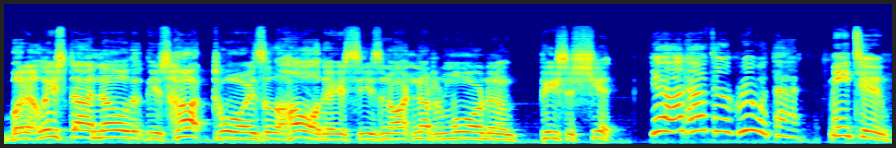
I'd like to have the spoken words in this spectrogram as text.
But at least I know that these hot toys of the holiday season aren't nothing more than a piece of shit. Yeah, I'd have to agree with that. Me too.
